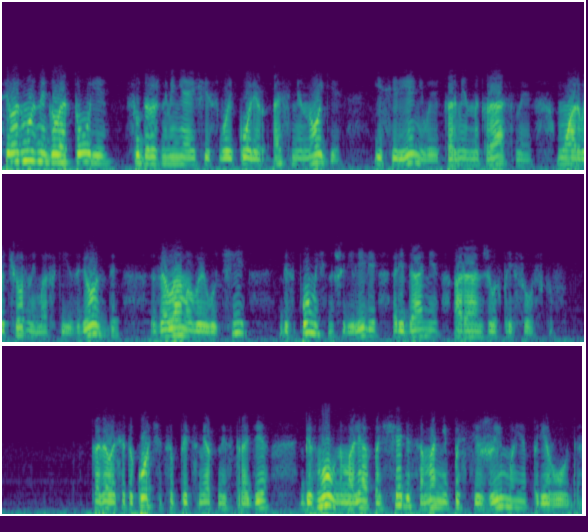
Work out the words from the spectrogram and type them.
всевозможные галатурии, судорожно меняющие свой колер осьминоги и сиреневые, карминно-красные, муарово-черные морские звезды, заламывая лучи, беспомощно шевелили рядами оранжевых присосков. Казалось, это корчится в предсмертной страде, безмолвно моля о пощаде сама непостижимая природа.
